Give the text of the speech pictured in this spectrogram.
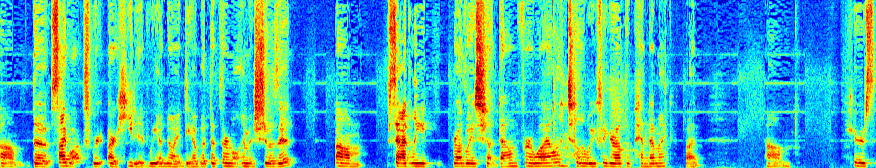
um, the sidewalks were, are heated. We had no idea, but the thermal image shows it. Um, sadly, Broadway's shut down for a while until we figure out the pandemic. But um, here's,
